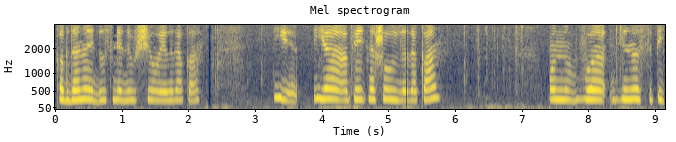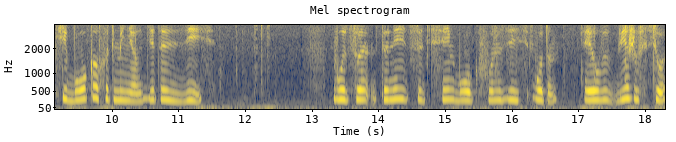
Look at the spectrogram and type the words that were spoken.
когда найду следующего игрока. И я опять нашел игрока. Он в 95 блоках от меня, где-то здесь. Вот, 37 блоков, он здесь, вот он. Я его вижу, все.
